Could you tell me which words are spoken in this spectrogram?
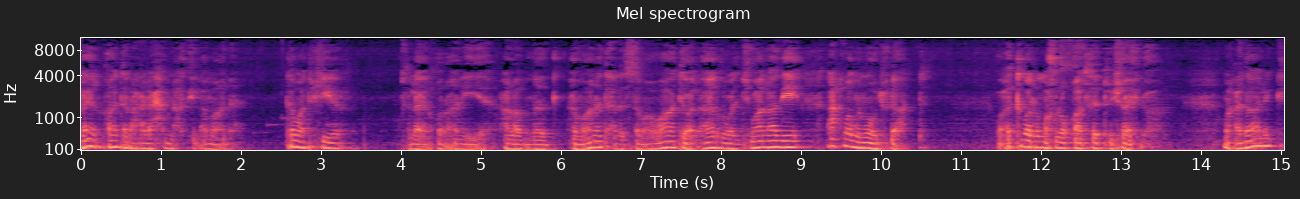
غير قادرة على حمل هذه الأمانة. كما تشير الآية القرآنية عرضنا الأمانة على السماوات والأرض والجبال. هذه أعظم الموجودات وأكبر المخلوقات التي تشاهدها مع ذلك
